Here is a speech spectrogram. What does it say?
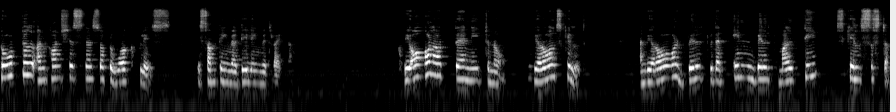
total unconsciousness of the workplace is something we're dealing with right now. We all out there need to know we are all skilled and we are all built with an inbuilt multi skill system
